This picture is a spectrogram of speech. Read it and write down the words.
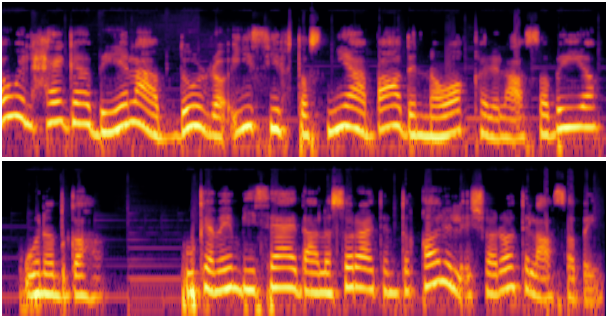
أول حاجة بيلعب دور رئيسي في تصنيع بعض النواقل العصبية ونضجها وكمان بيساعد على سرعة انتقال الإشارات العصبية.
